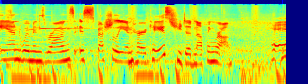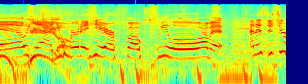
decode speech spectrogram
and women's wrongs, especially in her case. She did nothing wrong. Hell yeah, you heard it here, folks. We love it. And is this your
